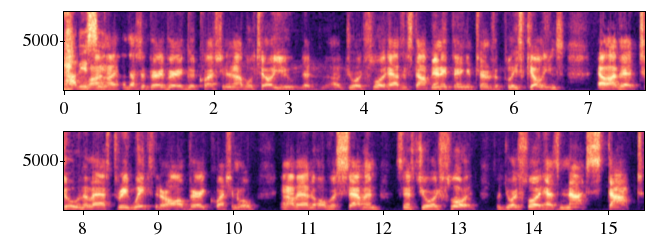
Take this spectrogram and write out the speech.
How do you see Well, it? I, that's a very, very good question. And I will tell you that uh, George Floyd hasn't stopped anything in terms of police killings. Hell, I've had two in the last three weeks that are all very questionable. And I've had over seven since George Floyd. So George Floyd has not stopped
